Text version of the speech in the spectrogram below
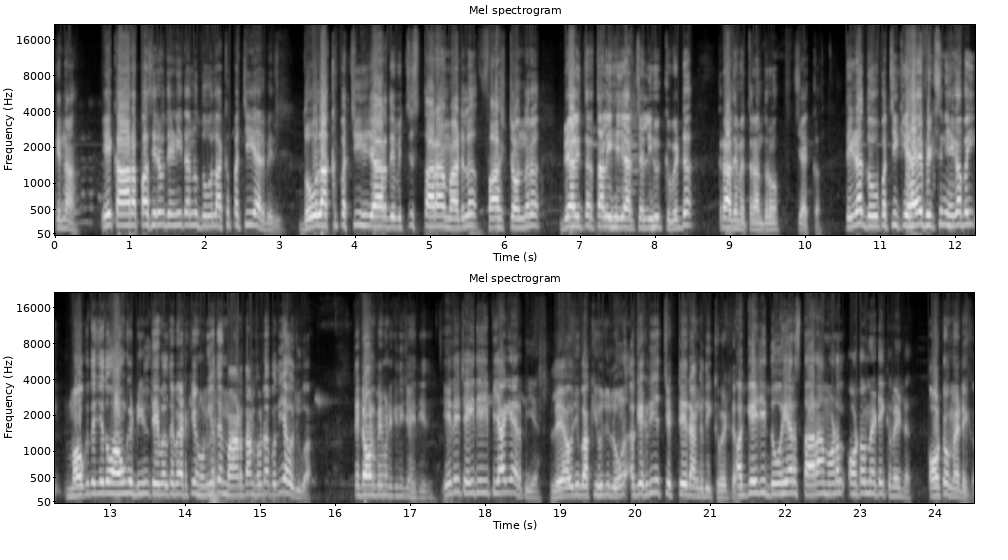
ਕਿੰਨਾ? ਇਹ ਕਾਰ ਆਪਾਂ ਸਿਰਫ ਦੇਣੀ ਤੁਹਾਨੂੰ 225000 ਰੁਪਏ ਦੀ। 225000 ਦੇ ਵਿੱਚ 17 ਮਾਡਲ ਫਸਟ ਓਨਰ 42 43000 ਚੱਲੀ ਹੋਈ ਕਵਿਡ। ਕਰਾ ਦੇ ਮਿੱਤਰ ਅੰਦਰੋਂ ਚੈੱਕ। ਤੇ ਜਿਹੜਾ 225 ਕਿਹਾ ਇਹ ਫਿਕਸ ਨਹੀਂ ਹੈਗਾ ਬਈ। ਮੌਕੇ ਤੇ ਜਦੋਂ ਆਉਂਗੇ ਡੀਲ ਟੇਬਲ ਤੇ ਬੈਠ ਕੇ ਹੋਣੀ ਹੈ ਤੇ ਮਾਨਤਾਨ ਤੁਹਾਡਾ ਵਧੀਆ ਹੋ ਜਾਊਗਾ। ਤੇ ਡਾਊਨ ਪੇਮੈਂਟ ਕਿੰਨੀ ਚਾਹੀਦੀ ਹੈ ਇਹਦੀ? ਇਹਦੇ ਚਾਹੀਦੀ ਹੈ ਜੀ 50000 ਰੁਪਏ ਲੈ ਆਓ ਜੀ ਬਾਕੀ ਹੋ ਜੂ ਲੋਨ ਅੱਗੇ ਖੜੀ ਹੈ ਚਿੱਟੇ ਰੰਗ ਦੀ ਕਵਿਡ। ਅੱਗੇ ਜੀ 2017 ਮਾਡਲ ਆਟੋਮੈਟਿਕ ਕਵਿਡ। ਆਟੋਮੈਟਿਕ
